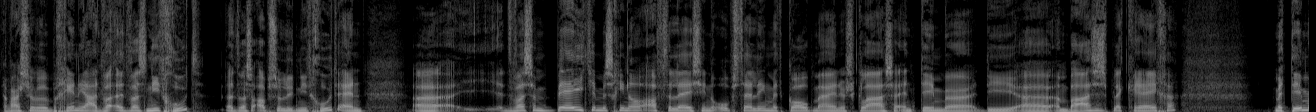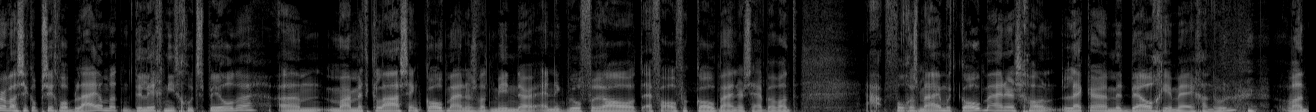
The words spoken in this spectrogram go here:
waar zullen we beginnen? Ja, het, wa- het was niet goed. Het was absoluut niet goed. En eh, het was een beetje misschien al af te lezen in de opstelling met Koopmeiners, Klaassen en Timber die een basisplek kregen. Met Timber was ik op zich wel blij, omdat de licht niet goed speelde. Ehm, maar met Klaas en Koopmeiners wat minder. En ik wil vooral het even over Koopmeiners hebben. Want ja, volgens mij moet Koopmeiners gewoon lekker met België mee gaan doen. Want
